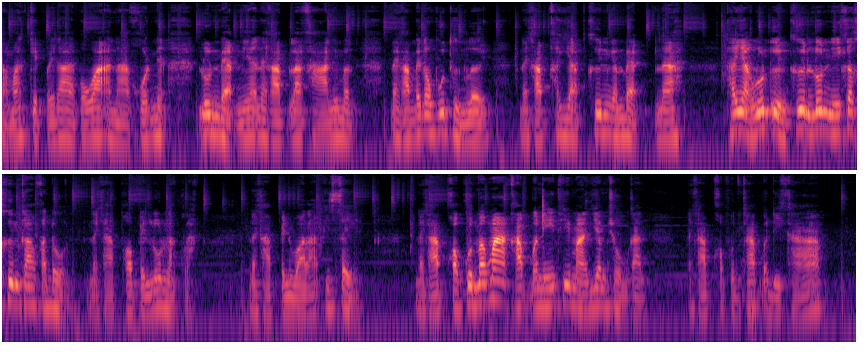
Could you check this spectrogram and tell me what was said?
สามารถเก็บไปได้ เพราะว่าอนาคตเนี่ยรุ่นแบบนี้นะครับราคานี่มันนะครับไม่ต้องพูดถึงเลยนะครับขยับขึ้นกันแบบนะถ้าอย่างรุ่นอื่นขึ้นรุ่นนี้ก็ขึ้นก้าวกระโดดนะครับเพอเป็นรุ่นหลักๆนะครับเป็นวาระพิเศษนะครับขอบคุณมากๆครับ วันนี้ที่มาเยี่ยมชมกันนะครับขอบคุณครับสวัสดีครับ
